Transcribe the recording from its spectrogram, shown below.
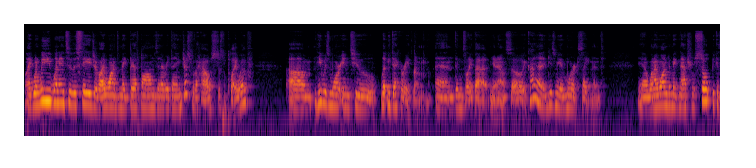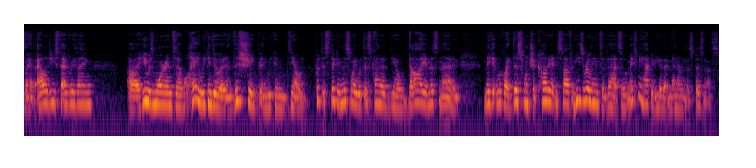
like when we went into the stage of I wanted to make bath bombs and everything, just for the house, just to play with, um, he was more into let me decorate them and things like that, you know. So it kind of gives me a more excitement. You know, when I wanted to make natural soap because I have allergies to everything, uh, he was more into well, hey, we can do it in this shape and we can you know put the stick in this way with this kind of you know dye and this and that and make it look like this once you cut it and stuff. And he's really into that. So it makes me happy to hear that men are in this business.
